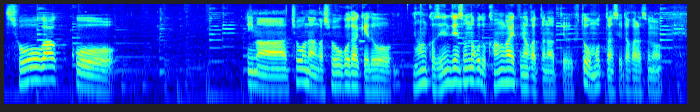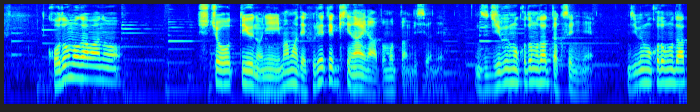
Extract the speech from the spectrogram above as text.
小学校今長男が小5だけどなんか全然そんなこと考えてなかったなってふと思ったんですよ。だからその子供側の主張っていうのに今まで触れてきてないなと思ったんですよね。自分も子供だったくせにね。自分も子供だっ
